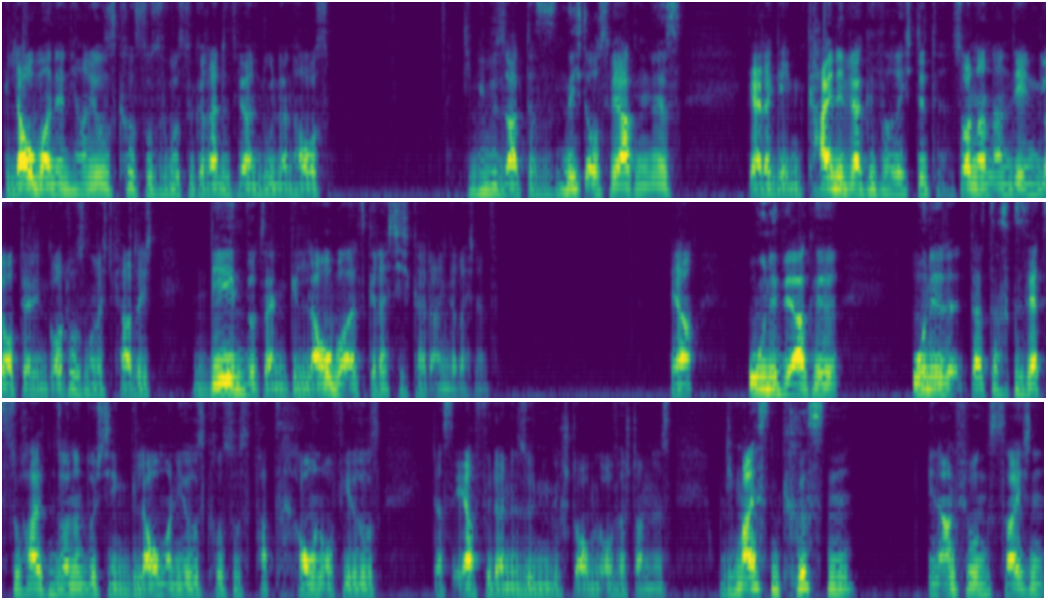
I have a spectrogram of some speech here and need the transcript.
glaube an den Herrn Jesus Christus, so wirst du gerettet werden, du und dein Haus. Die Bibel sagt, dass es nicht aus Werken ist. Wer dagegen keine Werke verrichtet, sondern an den glaubt, der den Gottlosen rechtfertigt, dem wird sein Glaube als Gerechtigkeit angerechnet. Ja, ohne Werke ohne das Gesetz zu halten, sondern durch den Glauben an Jesus Christus, Vertrauen auf Jesus, dass er für deine Sünden gestorben und auferstanden ist. Und die meisten Christen, in Anführungszeichen,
